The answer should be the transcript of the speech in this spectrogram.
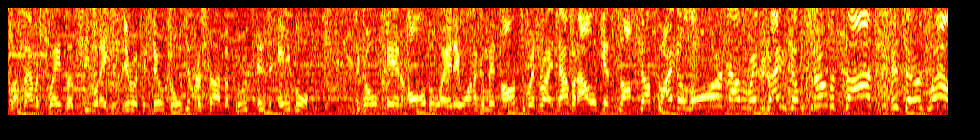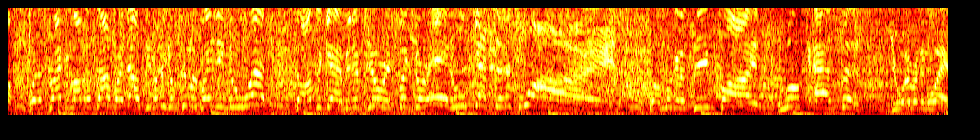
Love damage plays. Let's see what Agent Zero can do. Goes in for the stun, but Boots is able to go in all the way. They want to commit onto it right now, but Owl gets knocked up by the Lord. Now the Raider Dragon comes through, but Sanz is there as well. When the Dragon locking him down right now, CW comes in with Blazing Duet. Sanz again, Minute Fury, Flicker in. Who gets it? It's wide. But look at the team fight. Look at this. You were running away.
